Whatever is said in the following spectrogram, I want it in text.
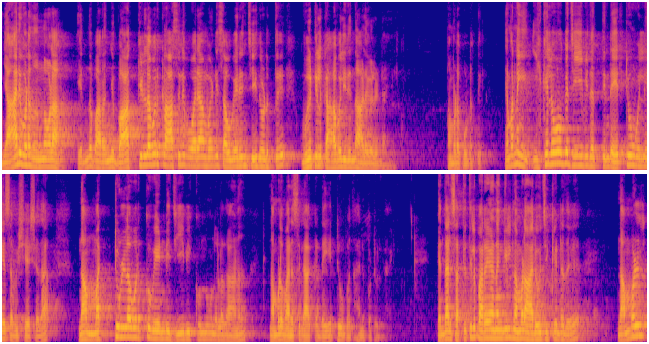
ഞാനിവിടെ നിന്നോളാം എന്ന് പറഞ്ഞ് ബാക്കിയുള്ളവർ ക്ലാസ്സിന് പോരാൻ വേണ്ടി സൗകര്യം ചെയ്തു കൊടുത്ത് വീട്ടിൽ കാവലിരുന്ന ആളുകളുണ്ടായിരിക്കും നമ്മുടെ കൂട്ടത്തിൽ. ഞാൻ പറഞ്ഞ ഇഹലോക ജീവിതത്തിന്റെ ഏറ്റവും വലിയ സവിശേഷത നാം മറ്റുള്ളവർക്ക് വേണ്ടി ജീവിക്കുന്നു എന്നുള്ളതാണ് നമ്മൾ മനസ്സിലാക്കേണ്ട ഏറ്റവും പ്രധാനപ്പെട്ട ഒരു കാര്യം. എന്നാൽ സത്യത്തിൽ പറയുകയാണെങ്കിൽ നമ്മൾ ആലോചിക്കേണ്ടത് നമ്മൾ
